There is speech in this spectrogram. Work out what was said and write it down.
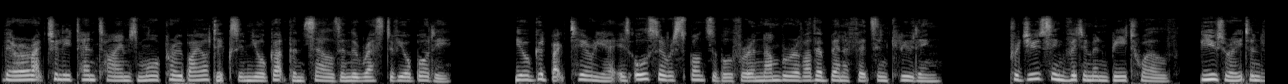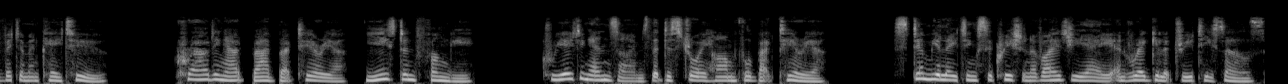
There are actually 10 times more probiotics in your gut than cells in the rest of your body. Your good bacteria is also responsible for a number of other benefits including producing vitamin B12, butyrate and vitamin K2, crowding out bad bacteria, yeast and fungi, creating enzymes that destroy harmful bacteria, stimulating secretion of IgA and regulatory T cells.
